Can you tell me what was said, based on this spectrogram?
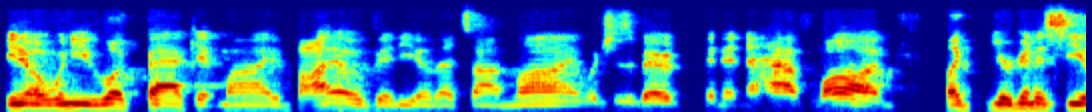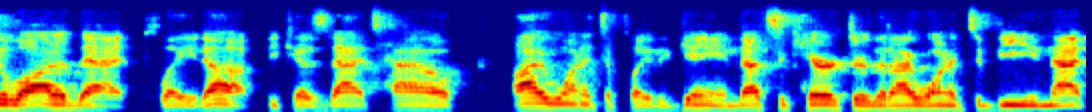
you know, when you look back at my bio video that's online, which is about a minute and a half long, like, you're going to see a lot of that played up because that's how I wanted to play the game. That's the character that I wanted to be, and that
